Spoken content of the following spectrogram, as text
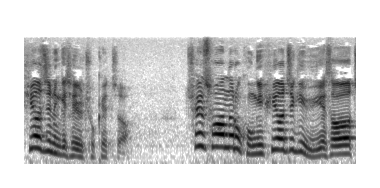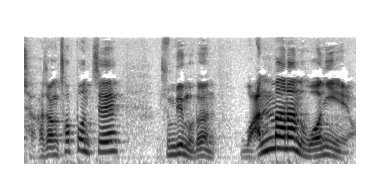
휘어지는 게 제일 좋겠죠. 최소한으로 공이 휘어지기 위해서 가장 첫 번째 준비물은 완만한 원이에요.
